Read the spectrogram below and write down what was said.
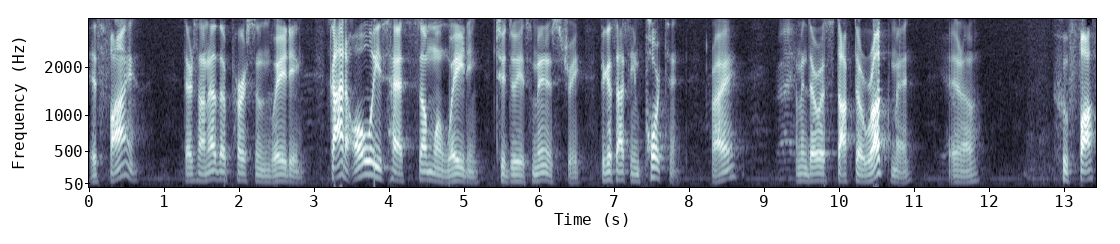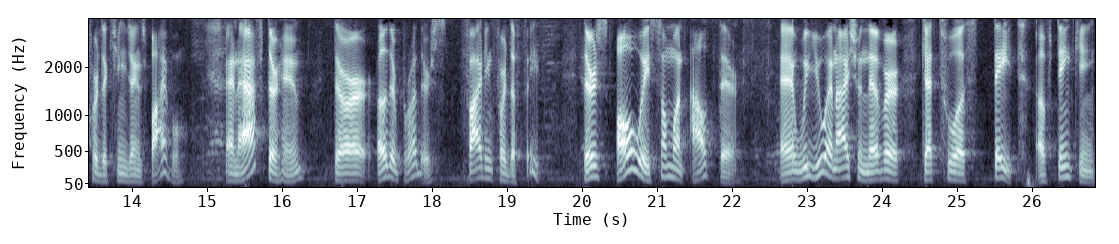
it's fine. There's another person waiting. God always has someone waiting to do his ministry because that's important, right? right. I mean, there was Dr. Ruckman, yeah. you know, who fought for the King James Bible. And after him, there are other brothers fighting for the faith. There's always someone out there. And we, you and I should never get to a state of thinking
